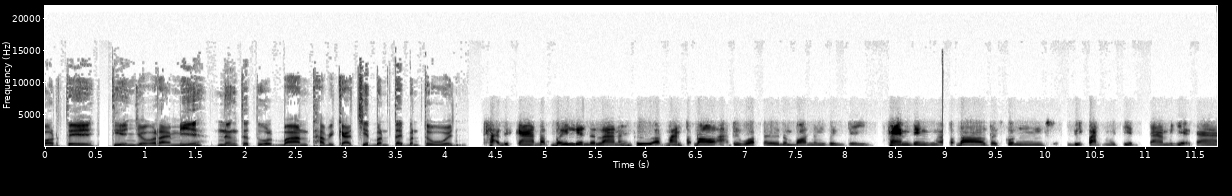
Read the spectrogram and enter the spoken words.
បរទេសទាញយករ៉ែមាសនិងទទួលបានថវិកាជាតិបន្តិចបន្តួចថវិកា13លានដុល្លារហ្នឹងគឺអត់បានផ្ដល់អភិវឌ្ឍទៅតំបន់ហ្នឹងវិញទេថែមទាំងផ្ដល់ទៅគុណវិបត្តិមួយទៀតតាមរយៈការ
